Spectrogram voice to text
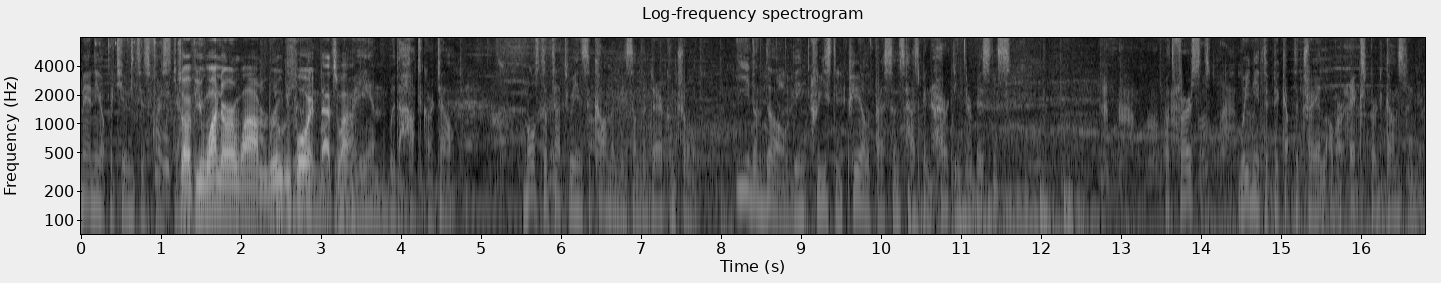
many opportunities for scam. So if you're wondering why I'm rooting for it, that's making our why. in with the Hutt Cartel. Most of Tatooine's economy is under their control, even though the increased Imperial presence has been hurting their business. But first, we need to pick up the trail of our expert gunslinger.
